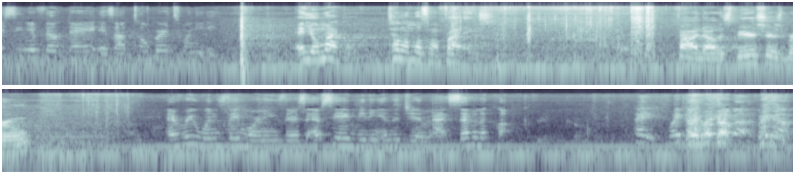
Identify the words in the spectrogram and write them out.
Junior Senior Field Day is October 28th. Hey, yo, Michael, tell them what's on Fridays. Five dollar spirit shirts, bro. Every Wednesday mornings, there's an FCA meeting in the gym at 7 o'clock. Hey, wake up, wake up, wake up.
